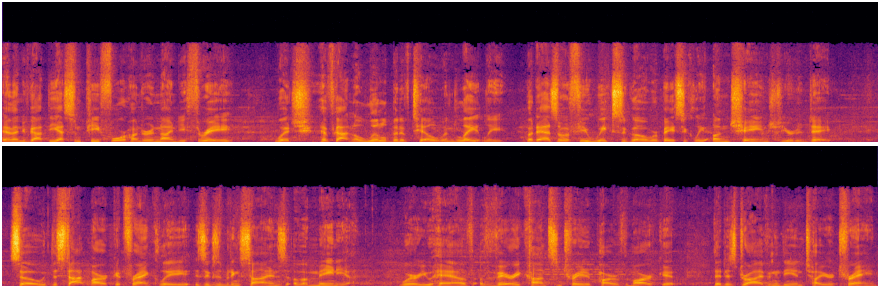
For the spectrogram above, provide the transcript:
and then you've got the S&P 493, which have gotten a little bit of tailwind lately, but as of a few weeks ago, were basically unchanged year to date. So the stock market, frankly, is exhibiting signs of a mania, where you have a very concentrated part of the market that is driving the entire train,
